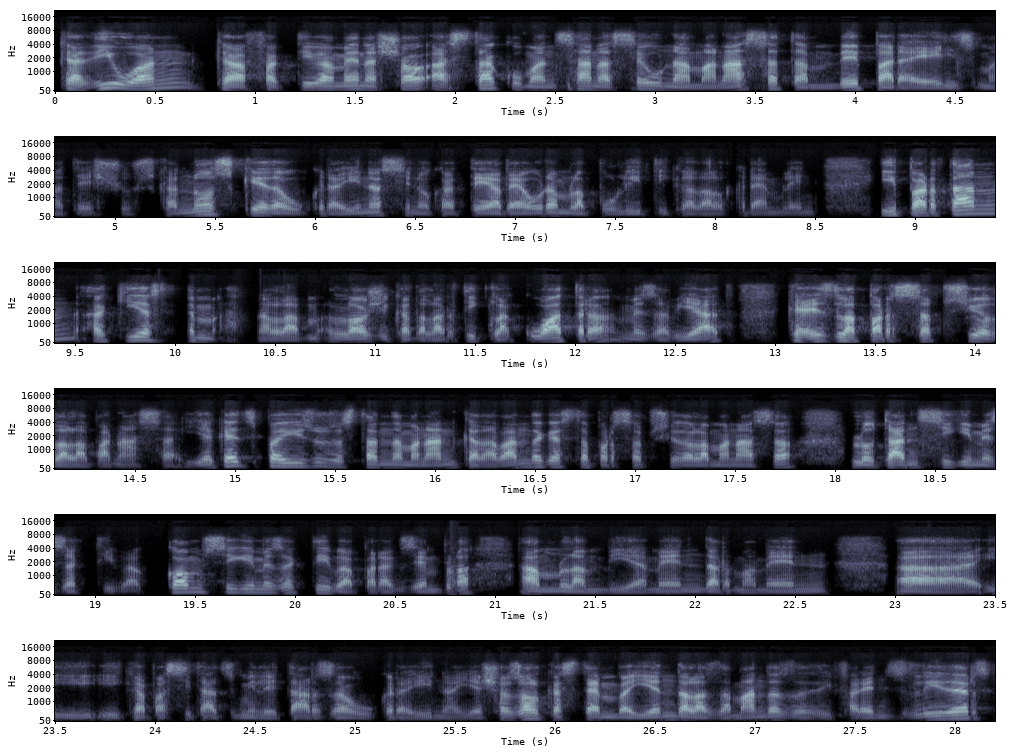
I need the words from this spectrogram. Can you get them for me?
que diuen que efectivament això està començant a ser una amenaça també per a ells mateixos, que no es queda a Ucraïna, sinó que té a veure amb la política del Kremlin. I, per tant, aquí estem en la lògica de l'article 4, més aviat, que és la percepció de l'amenaça. I aquests països estan demanant que davant d'aquesta percepció de l'amenaça l'OTAN sigui més activa. Com sigui més activa? Per exemple, amb l'enviament d'armament eh, i, i capacitats militars a Ucraïna. I això és el que estem veient de les demandes de diferents líders,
